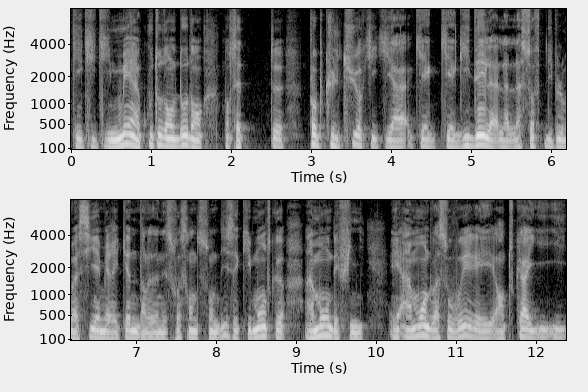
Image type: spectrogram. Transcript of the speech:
qui, met un couteau dans le dos dans, cette euh, pop culture qui, qui, a, qui, a, qui guidé la, la, soft diplomatie américaine dans les années 60-70 et qui montre qu'un monde est fini. Et un monde va s'ouvrir et en tout cas, il,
